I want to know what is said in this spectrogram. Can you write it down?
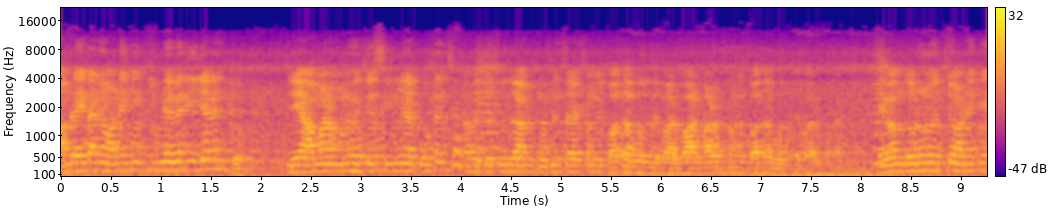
আমরা এখানে অনেকে কি ভেবে নিই জানেন তো? যে আমার মনে হচ্ছে সিনিয়র পোষণ স্যার হয়তো শুধু আমি পোষণ স্যারের সঙ্গে কথা বলতে পারব আর কারোর সঙ্গে কথা বলতে পারব না। এবং ধরুন হচ্ছে অনেকে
